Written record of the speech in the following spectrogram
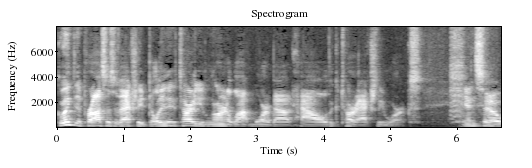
going through the process of actually building the guitar, you learn a lot more about how the guitar actually works. And so,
